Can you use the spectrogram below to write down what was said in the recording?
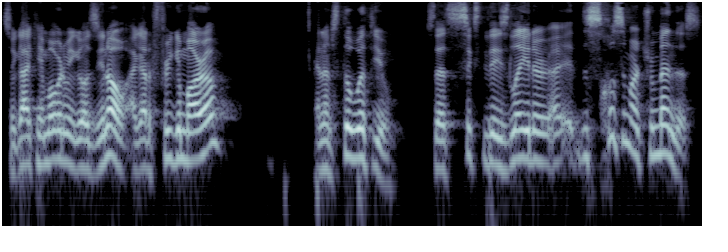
So a guy came over to me and goes, You know, I got a free Gemara, and I'm still with you. So that's 60 days later. Uh, the schusim are tremendous.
